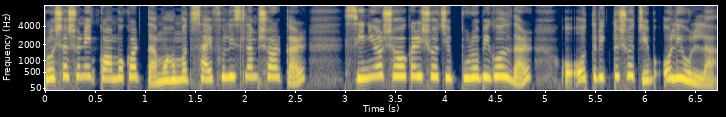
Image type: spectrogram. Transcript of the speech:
প্রশাসনিক কর্মকর্তা মোহাম্মদ সাইফুল ইসলাম সরকার, সিনিয়র সহকারী সচিব পুরবী গোলদার ও অতিরিক্ত সচিব অলিউল্লাহ।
